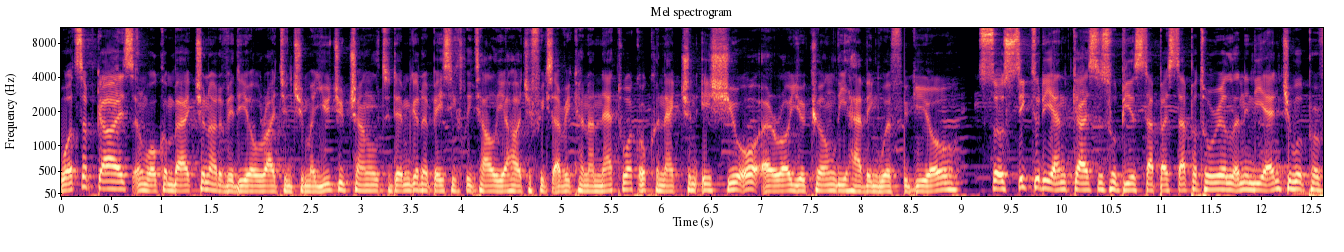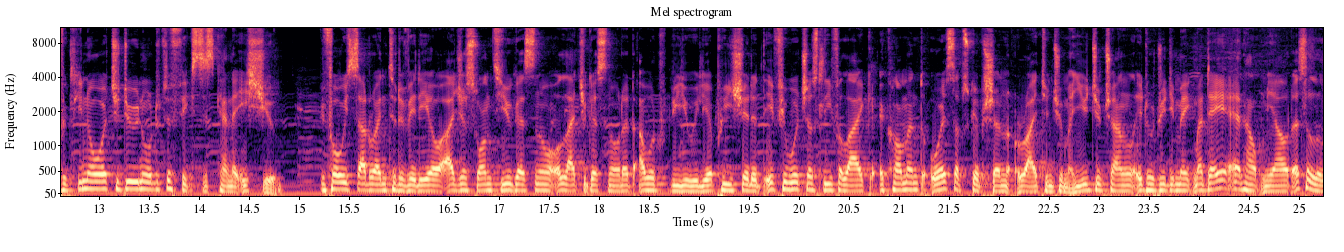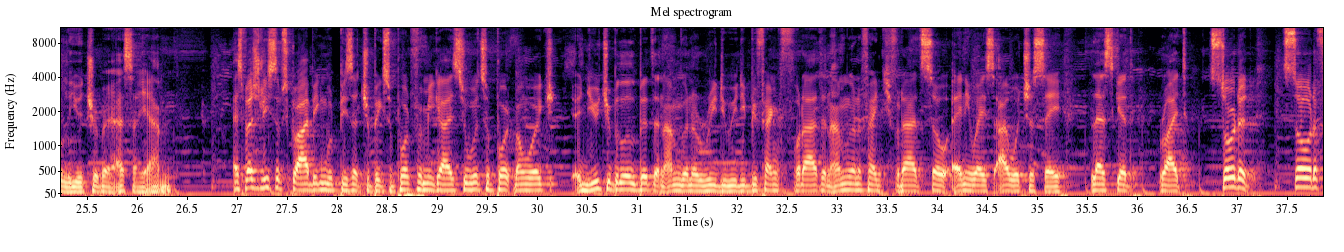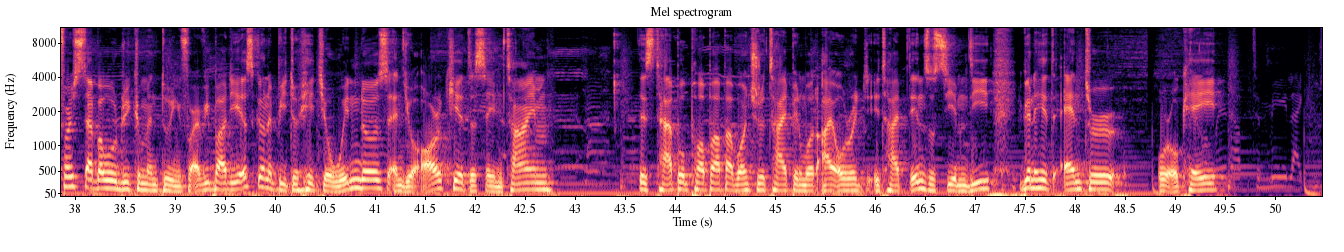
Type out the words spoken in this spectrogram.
What's up guys and welcome back to another video right into my YouTube channel. Today I'm gonna basically tell you how to fix every kind of network or connection issue or error you're currently having with Yu-Gi-Oh! So stick to the end guys, this will be a step-by-step -step tutorial and in the end you will perfectly know what to do in order to fix this kind of issue. Before we start right into the video, I just want you guys know or let you guys know that I would really really appreciate it if you would just leave a like, a comment or a subscription right into my YouTube channel. It would really make my day and help me out as a little YouTuber as I am. Especially subscribing would be such a big support for me guys. You would support my work on YouTube a little bit and I'm gonna really really be thankful for that and I'm gonna thank you for that. So anyways, I would just say let's get right started. So the first step I would recommend doing for everybody is gonna be to hit your Windows and your R key at the same time. This tab will pop up. I want you to type in what I already typed in, so CMD. You're gonna hit enter or OK.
